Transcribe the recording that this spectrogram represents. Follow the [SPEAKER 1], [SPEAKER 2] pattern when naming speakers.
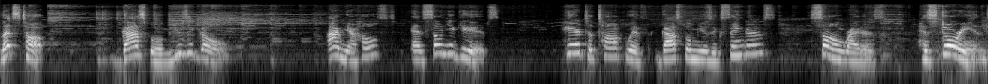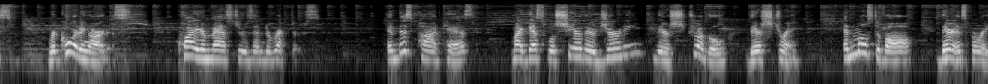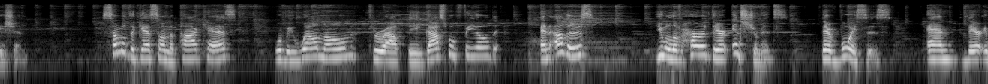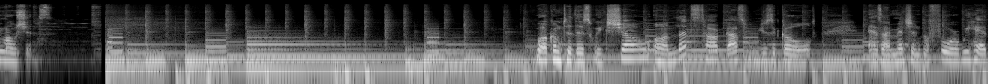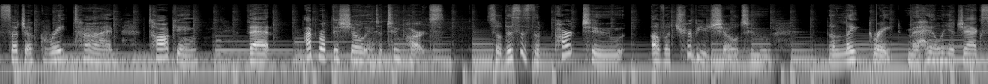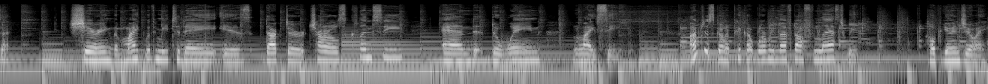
[SPEAKER 1] Let's talk gospel music gold. I'm your host, and Sonia Gibbs, here to talk with gospel music singers, songwriters, historians, recording artists, choir masters, and directors. In this podcast, my guests will share their journey, their struggle, their strength, and most of all, their inspiration. Some of the guests on the podcast will be well known throughout the gospel field, and others you will have heard their instruments, their voices, and their emotions. Welcome to this week's show on Let's Talk Gospel Music Gold. As I mentioned before, we had such a great time talking that I broke this show into two parts. So, this is the part two of a tribute show to the late, great Mahalia Jackson. Sharing the mic with me today is Dr. Charles Clency and Dwayne Lightsey. I'm just going to pick up where we left off from last week. Hope you enjoy.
